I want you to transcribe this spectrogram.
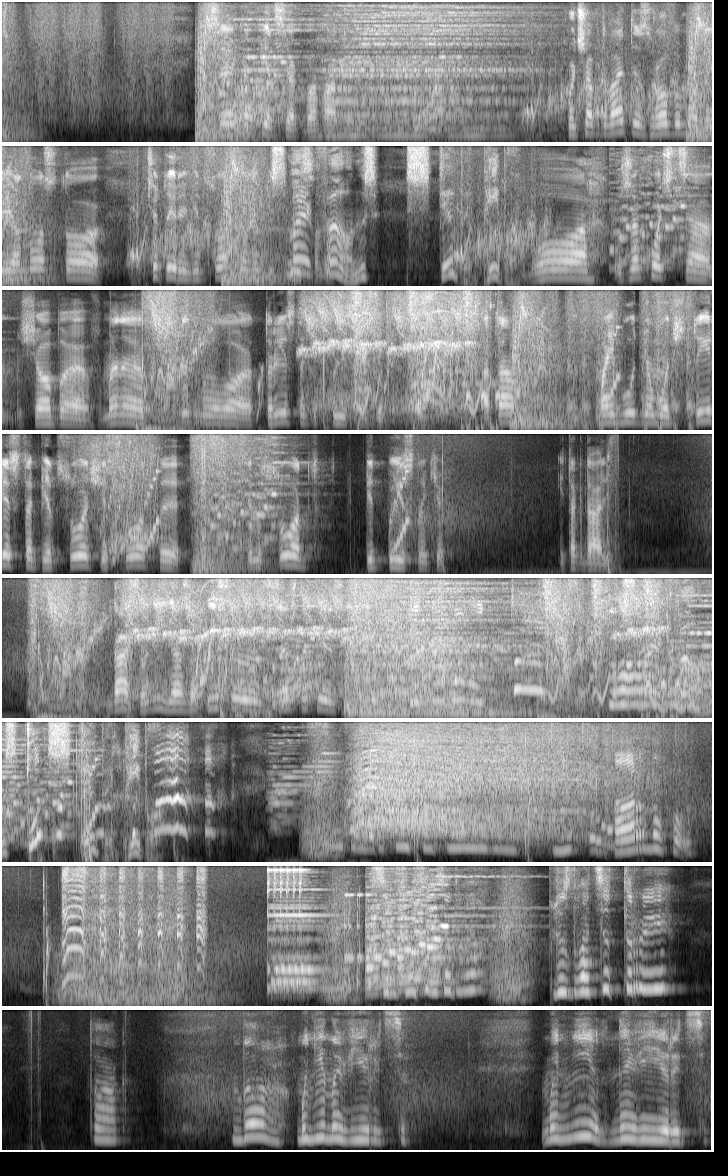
І це капець як багато. Хоча б давайте зробимо 94% не. Smartphones? Stupid people. Бо вже хочеться, щоб в мене стукнуло 300 підписників, а там в майбутньому 400, 500, 600, е, 700 підписників і так далі. Да, сьогодні я записую все ж таки. Так, так. Smartphones? Stupid people. Сука, я такий щасливий Гарно. 772 плюс 23. Так. Да, мені не віриться. Мені не віриться.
